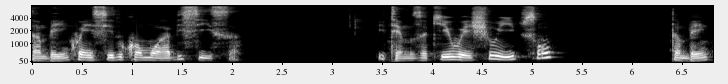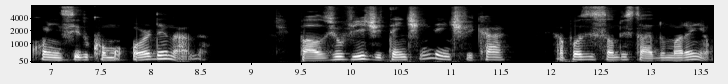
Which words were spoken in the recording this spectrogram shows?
também conhecido como abscissa. E temos aqui o eixo y, também conhecido como ordenada. Pause o vídeo e tente identificar a posição do estado do Maranhão.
